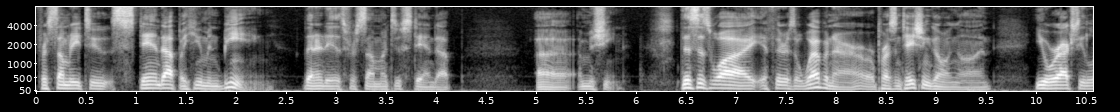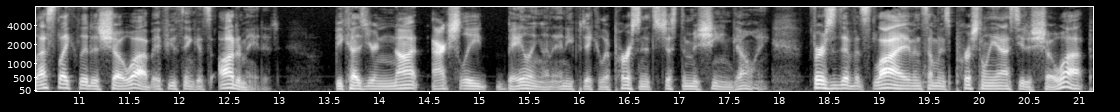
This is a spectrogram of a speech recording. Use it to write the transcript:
for somebody to stand up a human being than it is for someone to stand up uh, a machine. This is why, if there's a webinar or a presentation going on, you are actually less likely to show up if you think it's automated because you're not actually bailing on any particular person. It's just a machine going. Versus if it's live and someone's personally asked you to show up,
